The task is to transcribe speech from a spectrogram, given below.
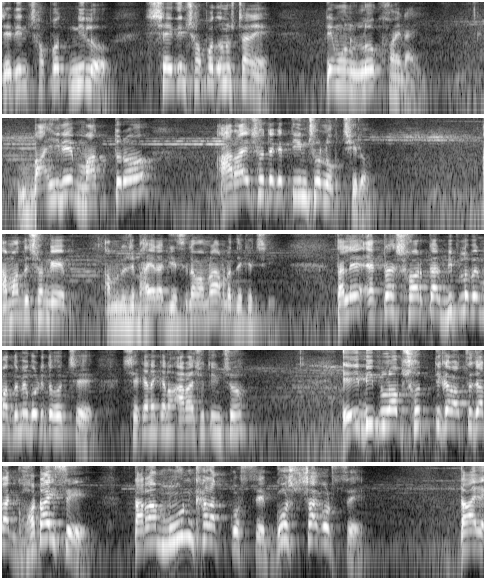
যেদিন শপথ নিল সেই দিন শপথ অনুষ্ঠানে তেমন লোক হয় নাই। বাহিরে মাত্র আড়াইশো থেকে তিনশো লোক ছিল। আমাদের সঙ্গে আমরা যে ভাইরা গিয়েছিলাম আমরা আমরা দেখেছি। তাহলে একটা সরকার বিপ্লবের মাধ্যমে গঠিত হচ্ছে, সেখানে কেন আড়াইশো, তিনশো? এই বিপ্লব সত্যিকার অর্থে যারা ঘটাইছে, তারা মন খারাপ করছে, গোসা করছে। তাই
